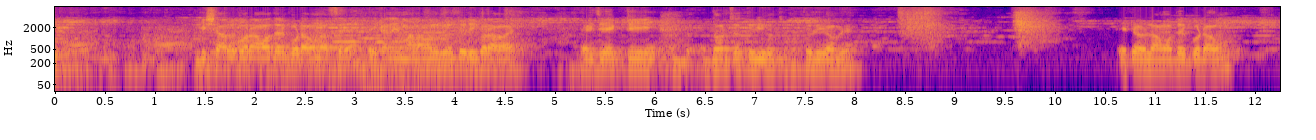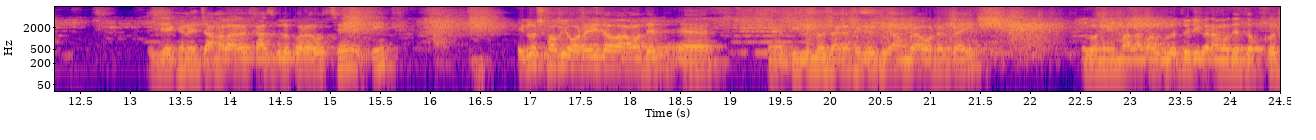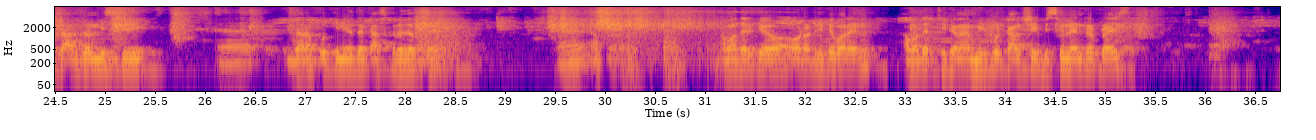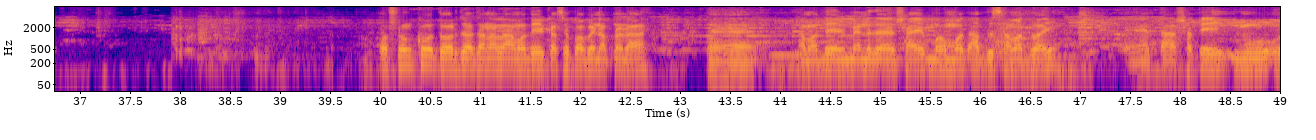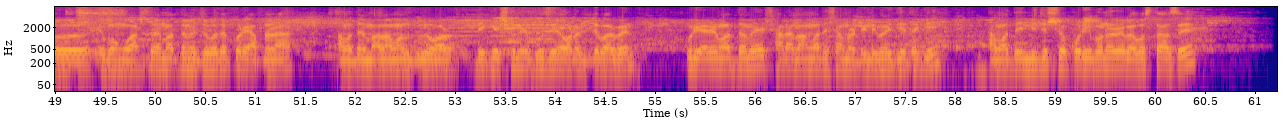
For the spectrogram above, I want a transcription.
বিশাল বড় আমাদের গোডাউন আছে। এখানে এই মালামালগুলো তৈরি করা হয়। এই যে একটি দরজা তৈরি তৈরি হবে। এটা হলো আমাদের গোডাউন। এই যে এখানে জানালার কাজগুলো করা হচ্ছে কি এগুলো সবই অর্ডারই দেওয়া আমাদের বিভিন্ন জায়গা থেকে আমরা অর্ডার পাই। এবং এই মালামালগুলো তৈরি করা আমাদের দক্ষ চারজন মিস্ত্রি যারা প্রতিনিয়ত কাজ করে যাচ্ছে। আপনারা আমাদেরকে অর্ডার দিতে পারেন। আমাদের ঠিকানা মিরপুর কালশি বিসমিল এন্টারপ্রাইজ অসংখ্য দরজা জানালা আমাদের কাছে পাবেন আপনারা। আমাদের ম্যানেজার সাহেব মোহাম্মদ আব্দুল সামাদ ভাই তার সাথে ইমু এবং হোয়াটসঅ্যাপের মাধ্যমে যোগাযোগ করে আপনারা আমাদের মালামালগুলো দেখে শুনে বুঝে অর্ডার দিতে পারবেন। কুরিয়ারের মাধ্যমে সারা বাংলাদেশে আমরা ডেলিভারি দিয়ে থাকি। আমাদের নিজস্ব পরিবহনের ব্যবস্থা আছে।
